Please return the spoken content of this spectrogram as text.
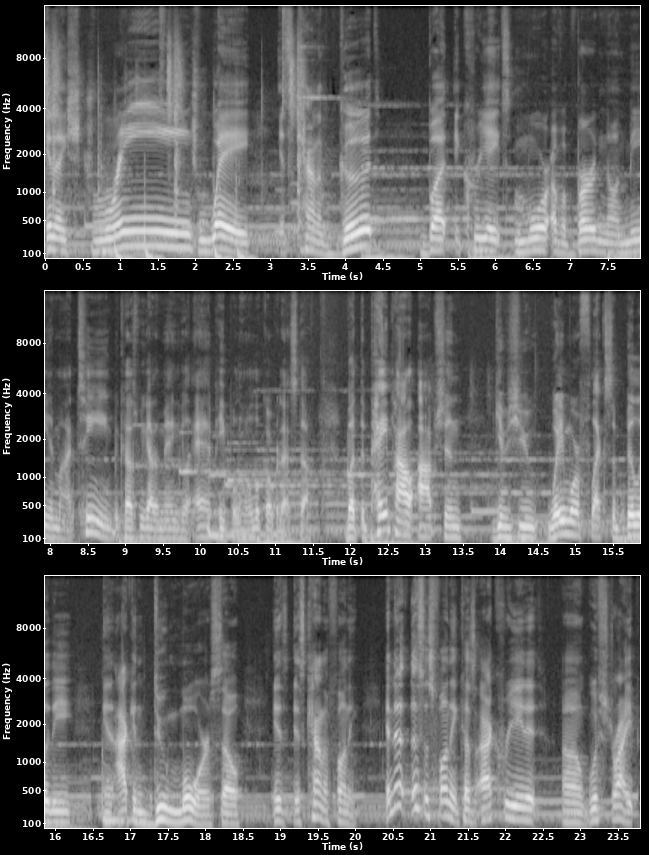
in a strange way, it's kind of good, but it creates more of a burden on me and my team because we got to manually add people and we'll look over that stuff. But the PayPal option gives you way more flexibility and I can do more. So it's, it's kind of funny. And th this is funny because I created uh, with Stripe,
